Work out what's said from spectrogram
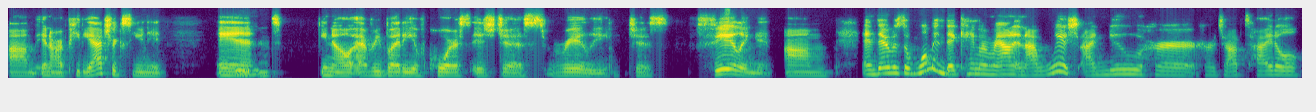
um, in our pediatrics unit. Mm-hmm. And, mm-hmm. you know, everybody, of course, is just really just feeling it. Um, and there was a woman that came around, and I wish I knew her her job title.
